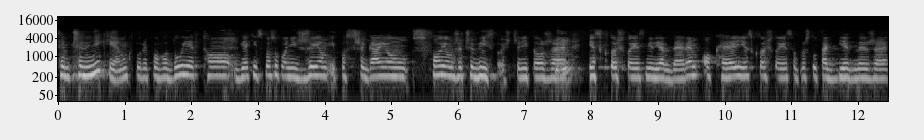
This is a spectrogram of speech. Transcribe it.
tym czynnikiem, który powoduje to, w jaki sposób oni żyją i postrzegają swoją rzeczywistość, czyli to, że mhm. jest ktoś, kto jest miliarderem, okej, okay, jest ktoś, kto jest po prostu tak biedny, że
